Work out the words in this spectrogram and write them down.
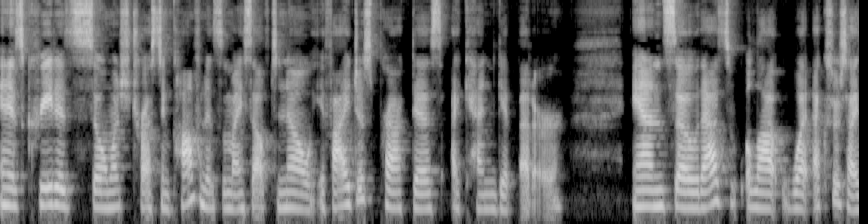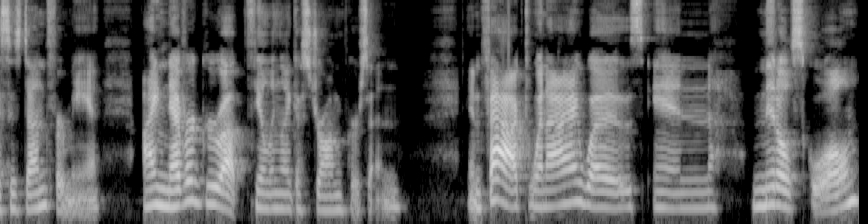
And it's created so much trust and confidence in myself to know if I just practice, I can get better. And so that's a lot what exercise has done for me. I never grew up feeling like a strong person. In fact, when I was in middle school,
